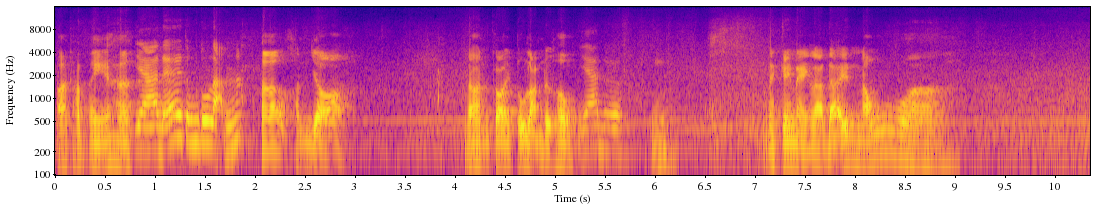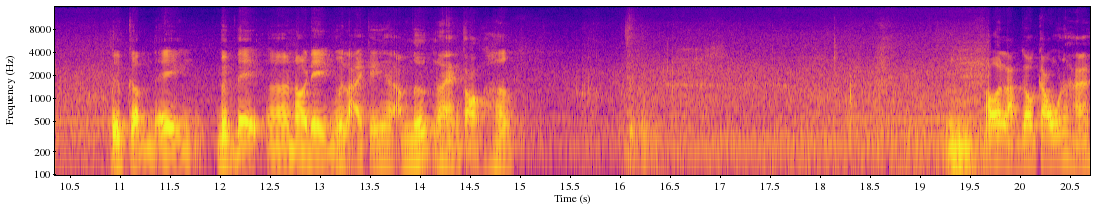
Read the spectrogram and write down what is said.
Ờ thịt này hả? Dạ để trong tủ lạnh á. Ờ khoanh giò. Đó anh coi tủ lạnh được không? Dạ được. Này cái này là để nấu ờ, bếp cơm điện bếp điện ờ, nồi điện với lại cái ấm nước nó an toàn hơn ôi làm rau câu đó hả?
